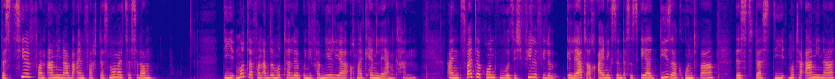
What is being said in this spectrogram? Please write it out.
das Ziel von Amina war einfach, dass Muhammad sallam die Mutter von Abdul Muttalib und die Familie auch mal kennenlernen kann. Ein zweiter Grund, wo sich viele, viele Gelehrte auch einig sind, dass es eher dieser Grund war, ist, dass die Mutter Amina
